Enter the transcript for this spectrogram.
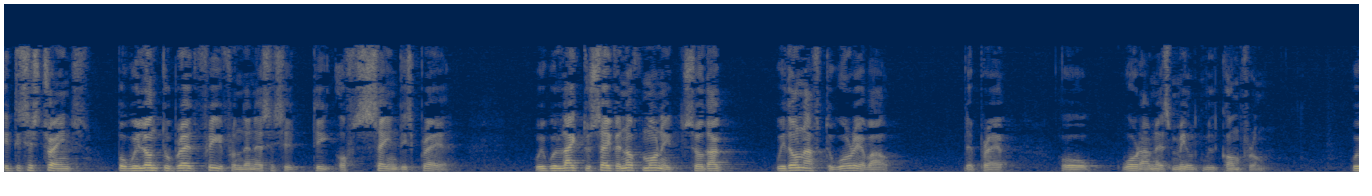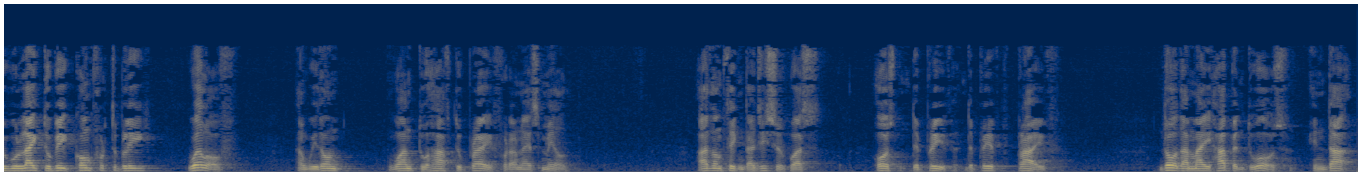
It is strange, but we long to break free from the necessity of saying this prayer. We would like to save enough money so that we don't have to worry about the prayer or where our next meal will come from. We would like to be comfortably well off and we don't want to have to pray for our next meal. I don't think that Jesus was us deprived, deprived, deprived, though that may happen to us in that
